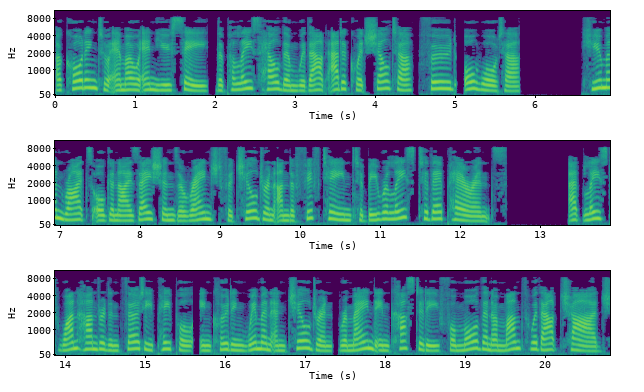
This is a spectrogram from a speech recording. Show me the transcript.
According to MONUC, the police held them without adequate shelter, food, or water. Human rights organizations arranged for children under 15 to be released to their parents. At least 130 people, including women and children, remained in custody for more than a month without charge.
